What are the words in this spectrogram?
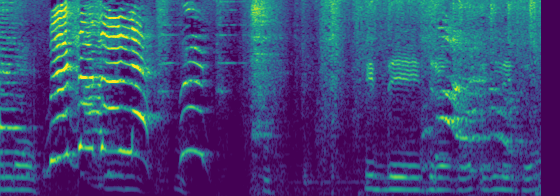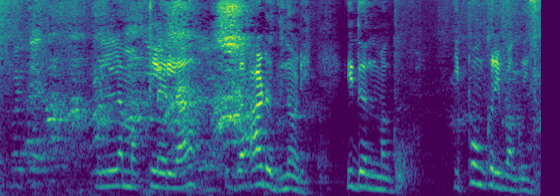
ಒಂದು ಇದೊಂದು ಇದ್ರದ್ದು, ಇಲ್ಲಿದ್ದು. ಎಲ್ಲ ಮಕ್ಕಳೆಲ್ಲ ಇದು ಆಡೋದು ನೋಡಿ. ಇದೊಂದು ಮಗು. ಈ ಪೊಂಕುರಿ ಮಗು ಇದು.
